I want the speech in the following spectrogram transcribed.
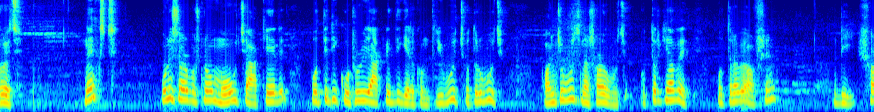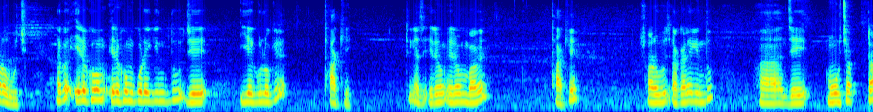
রয়েছে। নেক্সট উনিশ নম্বর প্রশ্ন মৌচাকের প্রতিটি কুঠুরির আকৃতি কীরকম? ত্রিভুজ, চতুর্ভুজ, পঞ্চভুজ না ষড়ভুজ? উত্তর কী হবে? উত্তর হবে অপশন ডি ষড়ভুজ। দেখো, এরকম এরকম করে কিন্তু যে ইয়েগুলোকে থাকে, ঠিক আছে? এরকম এরকমভাবে থাকে ষড়ভুজ আকারে কিন্তু যে মৌচাকটা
